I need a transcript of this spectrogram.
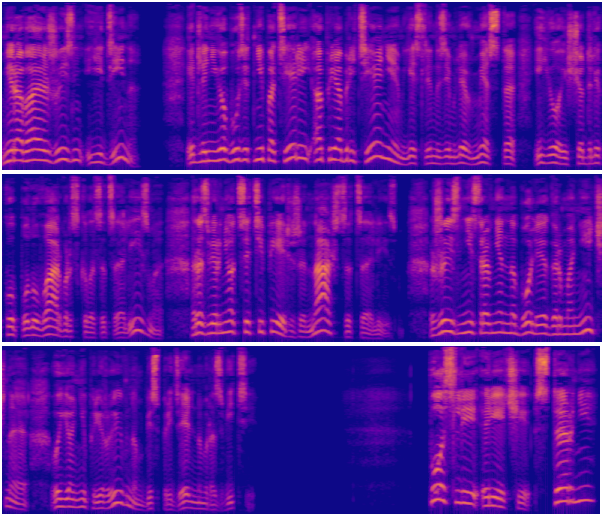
Мировая жизнь едина, и для нее будет не потерей, а приобретением, если на земле вместо ее еще далеко полуварварского социализма развернется теперь же наш социализм, жизнь несравненно более гармоничная в ее непрерывном беспредельном развитии. После речи Стерни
